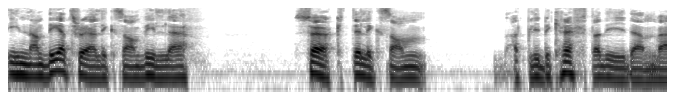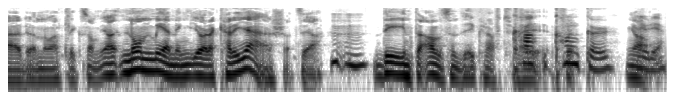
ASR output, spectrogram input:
innan det tror jag liksom ville, sökte liksom att bli bekräftad i den världen och att liksom, ja, någon mening göra karriär så att säga. Det är inte alls en drivkraft för mig. Con- conquer Ja, är det.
